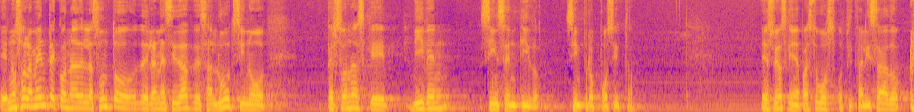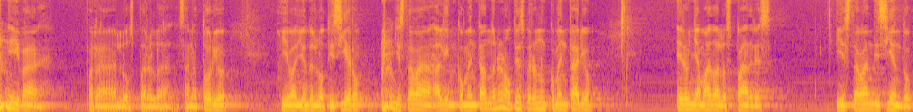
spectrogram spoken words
eh, no solamente con el asunto de la necesidad de salud, sino personas que viven sin sentido, sin propósito. Eso es que mi papá estuvo hospitalizado, iba para, los, para el sanatorio, iba viendo el noticiero y estaba alguien comentando, no era noticia, pero en un comentario, era un llamado a los padres y estaban diciendo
